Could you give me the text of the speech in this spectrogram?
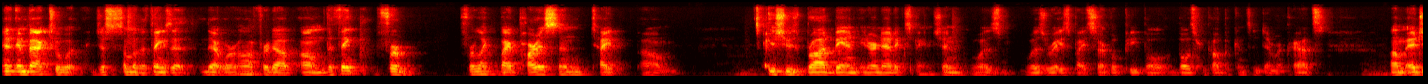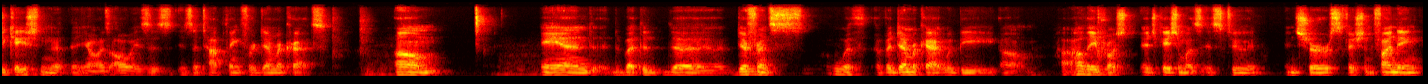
And, and back to what, just some of the things that that were offered up. Um, the thing for for like bipartisan type um, issues, broadband internet expansion was was raised by several people, both Republicans and Democrats. Um, education, you know, as always, is is a top thing for Democrats. Um, and but the the difference with of a Democrat would be um, how they approach education was is to ensure sufficient funding,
